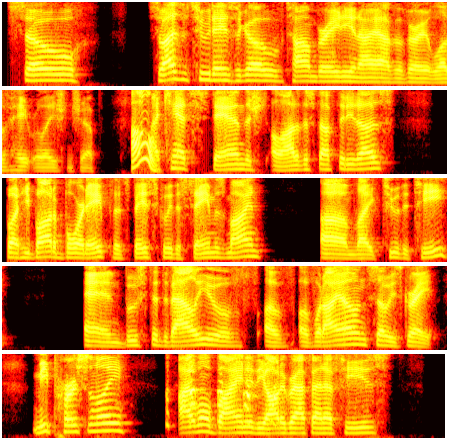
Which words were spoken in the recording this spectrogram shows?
So so as of two days ago, Tom Brady and I have a very love hate relationship. Oh, I can't stand the, a lot of the stuff that he does, but he bought a Bored Ape that's basically the same as mine, um, like to the T, and boosted the value of of of what I own. So he's great. Me personally, I won't buy any of the autograph NFTs,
